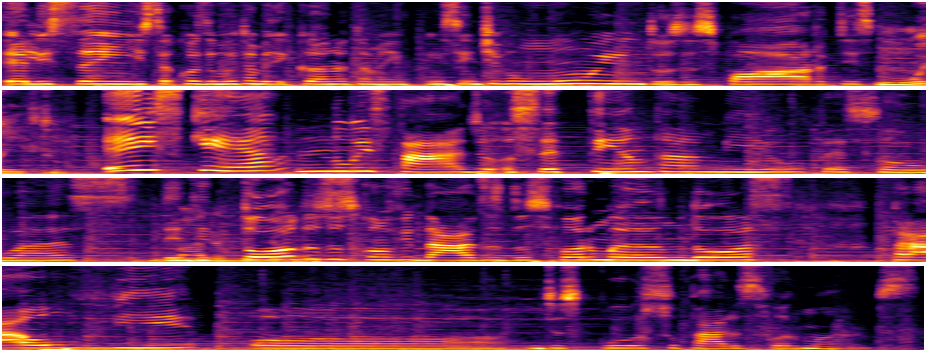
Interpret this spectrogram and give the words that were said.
eles têm, isso é coisa muito americana também, incentivam muito os esportes. Muito. Eis que é no estádio 70 mil pessoas, dentre todos os convidados dos formandos, para ouvir o discurso para os formandos.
